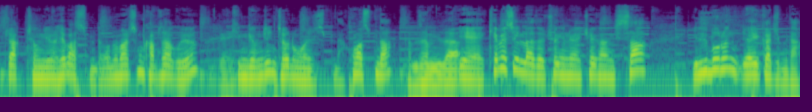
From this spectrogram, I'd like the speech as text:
쫙 정리를 해봤습니다. 오늘 말씀 감사하고요. 네. 김경진 전 의원이었습니다. 고맙습니다. 감사합니다. 예, KBS 일라디오 최경영의 최강 시사 1부는 여기까지입니다.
